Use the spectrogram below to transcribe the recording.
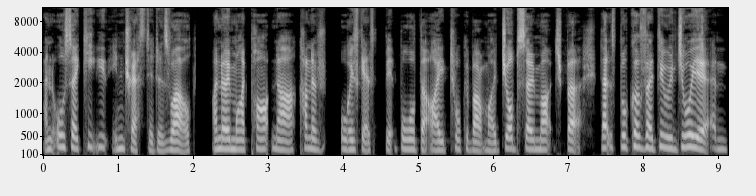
and also keep you interested as well. I know my partner kind of always gets a bit bored that I talk about my job so much, but that's because I do enjoy it and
